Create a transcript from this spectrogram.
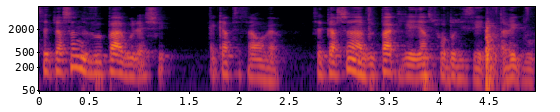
cette personne ne veut pas vous lâcher. La carte est ça envers. Cette personne ne veut pas que les liens soient brisés avec vous.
